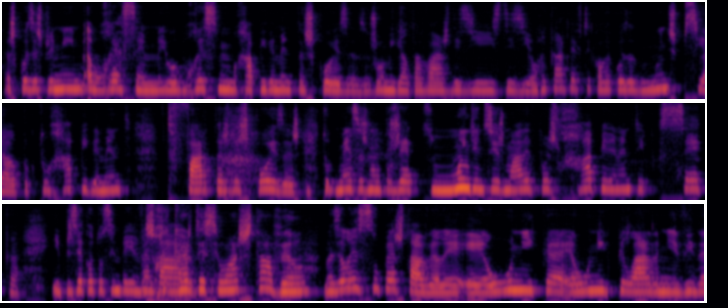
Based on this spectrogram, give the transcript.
As coisas para mim aborrecem-me, eu aborreço-me rapidamente das coisas. O João Miguel Tavares dizia isso: dizia, o Ricardo deve ter qualquer coisa de muito especial, porque tu rapidamente te fartas das coisas. Tu começas num projeto muito entusiasmado e depois rapidamente tipo, seca. E por isso é que eu estou sempre a inventar. Mas o Ricardo tem assim um ar estável. Mas ele é super estável, é, é, a única, é o único pilar da minha vida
